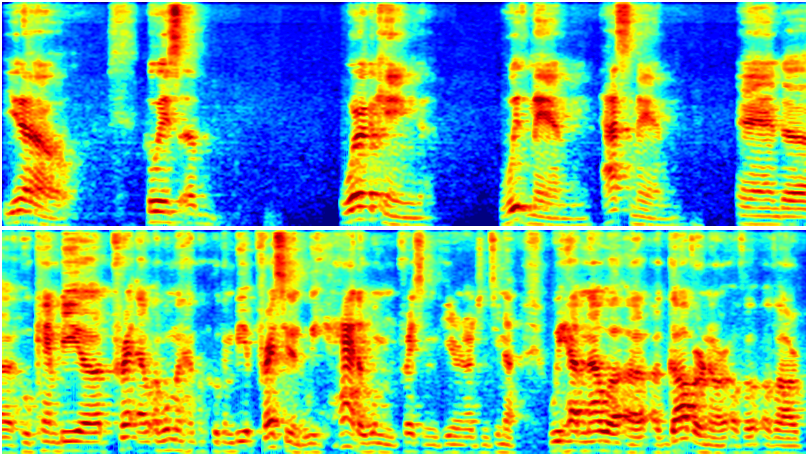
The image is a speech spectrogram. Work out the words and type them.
you know, who is uh, working with men, as men, and uh, who can be a, a woman who can be a president. We had a woman president here in Argentina. We have now a, a governor of, of our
